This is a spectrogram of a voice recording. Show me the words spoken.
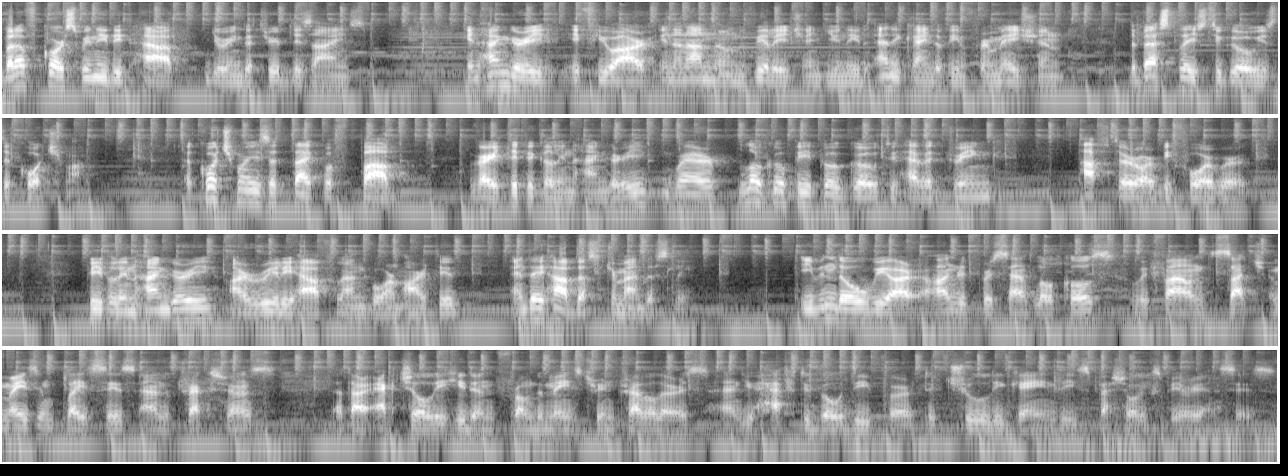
But of course we needed help during the trip designs. In Hungary, if you are in an unknown village and you need any kind of information, the best place to go is the kocsma. A kocsma is a type of pub, very typical in Hungary, where local people go to have a drink after or before work. People in Hungary are really helpful and warm-hearted, and they helped us tremendously. Even though we are 100% locals, we found such amazing places and attractions that are actually hidden from the mainstream travelers and you have to go deeper to truly gain these special experiences.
